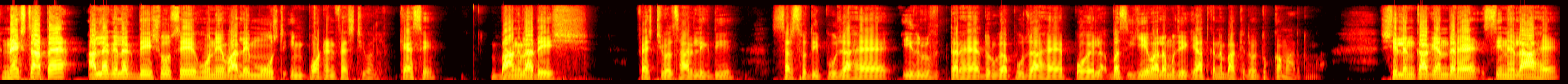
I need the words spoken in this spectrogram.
नेक्स्ट आता है अलग अलग देशों से होने वाले मोस्ट इंपॉर्टेंट फेस्टिवल कैसे? बांग्लादेश फेस्टिवल सारे लिख दिए। सरस्वती पूजा है, ईद उल फितर है, दुर्गा पूजा है, पोहेला, बस ये वाला मुझे याद करना, बाकी तो मैं तुक्का मार दूँगा। श्रीलंका के अंदर है, सिन्हला है,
